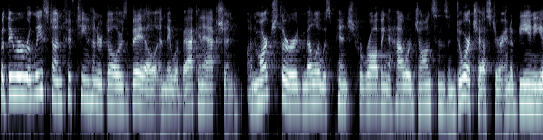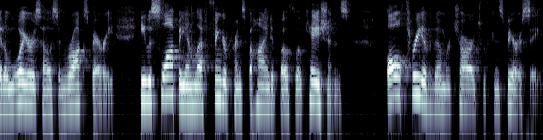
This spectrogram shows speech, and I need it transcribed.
But they were released on $1,500 bail and they were back in action. On March 3rd, Mello was pinched for robbing a Howard Johnson's in Dorchester and a B&E at a lawyer's house in Roxbury. He was sloppy and left fingerprints behind at both locations. All three of them were charged with conspiracy.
